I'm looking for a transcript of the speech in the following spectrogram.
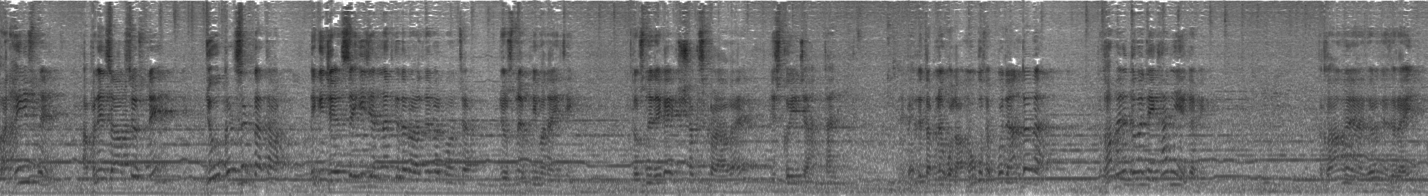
بنائی اس نے، اپنے حساب سے اس نے جو کر سکتا تھا، لیکن جیسے ہی جنت کے دروازے پر پہنچا، جو اس نے اپنی بنائی تھی۔ تو اس نے دیکھا ایک شخص کھڑا ہوا ہے، جس کو یہ جانتا نہیں۔ پہلے تو اپنے غلاموں کو سب کو جانتا تھا۔ تو کہا، میں نے تمہیں دیکھا نہیں ہے کبھی۔ تو کہا، میں حضرت اسرائیل۔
